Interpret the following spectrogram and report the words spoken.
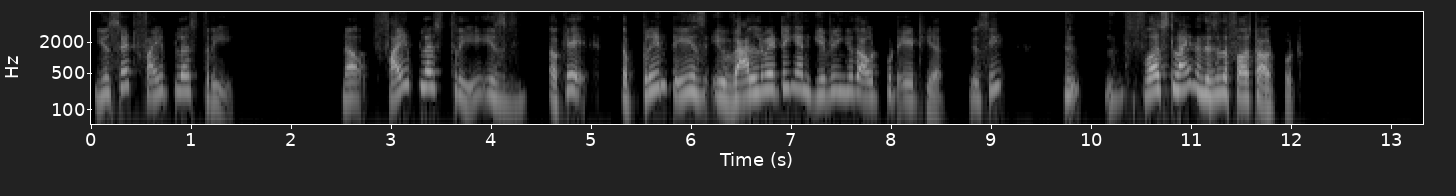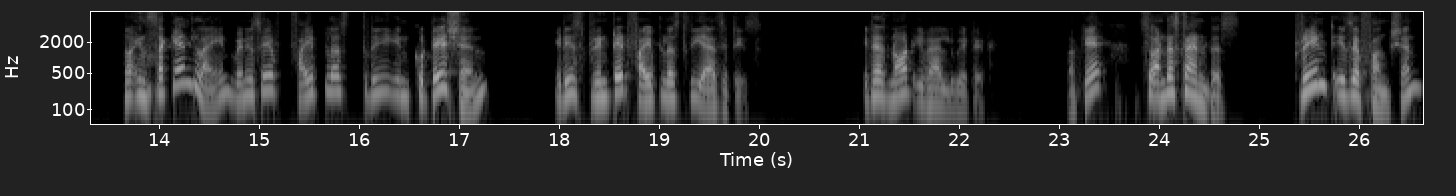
You said 5 plus 3. Now, 5 plus 3 is, okay, the print is evaluating and giving you the output 8 here. You see, the first line and this is the first output. Now, in second line, when you say 5 plus 3 in quotation, it is printed 5 plus 3 as it is. It has not evaluated. Okay, so understand this. Print is a function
